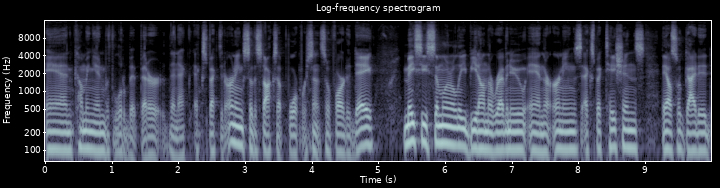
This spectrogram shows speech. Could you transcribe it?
and coming in with a little bit better than expected earnings. So the stock's up 4% so far today. Macy's similarly beat on the revenue and their earnings expectations. They also guided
